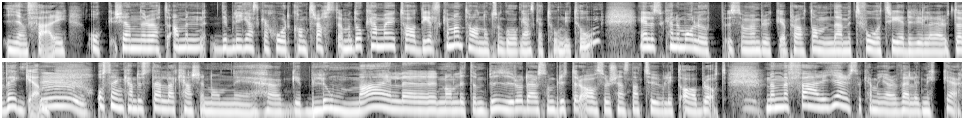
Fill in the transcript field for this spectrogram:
i en färg. Och Känner du att ja, men det blir ganska hård kontrast, ja, men då kan man ju ta, dels kan man ta något som går ganska ton i ton, eller så kan du måla upp, som man brukar prata om, där med två tredjedelar utav väggen. Och Sen kan du ställa kanske någon eh, hög blomma eller någon liten byrå där som bryter av så det känns naturligt avbrott. Men med färger så kan man göra väldigt mycket.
